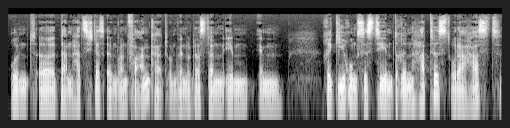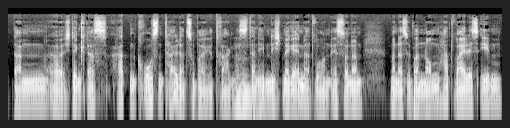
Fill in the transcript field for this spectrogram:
Und äh, dann hat sich das irgendwann verankert. Und wenn du das dann eben im Regierungssystem drin hattest oder hast, dann, äh, ich denke, das hat einen großen Teil dazu beigetragen, dass mhm. es dann eben nicht mehr geändert worden ist, sondern man das übernommen hat, weil es eben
